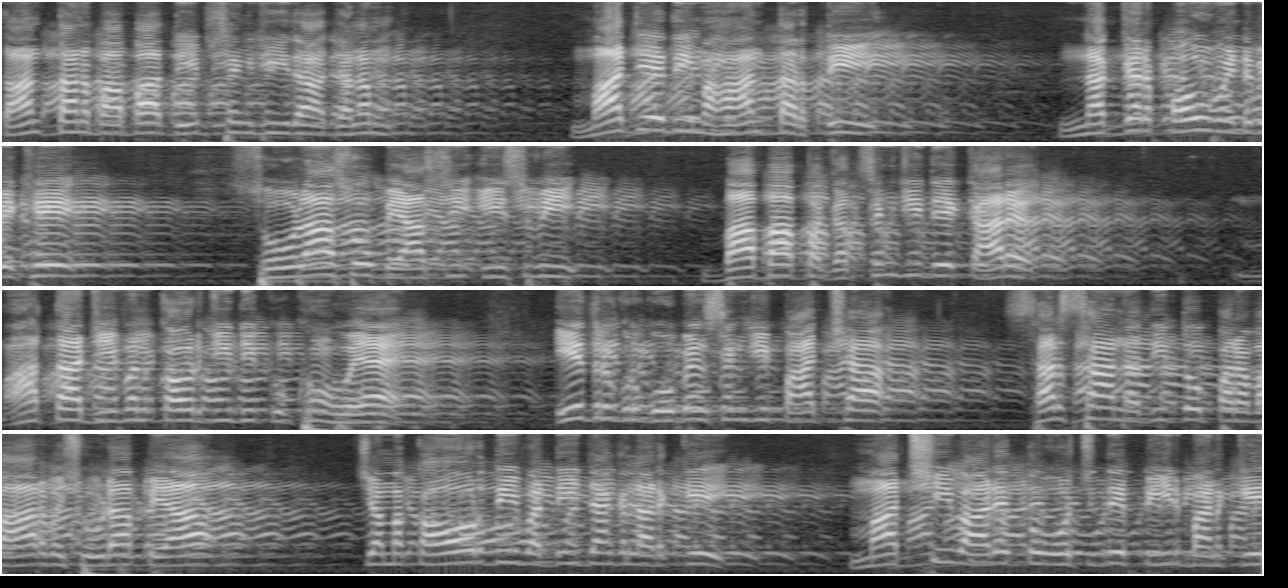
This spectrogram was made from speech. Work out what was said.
ਤਨ ਤਨ ਬਾਬਾ ਦੀਪ ਸਿੰਘ ਜੀ ਦਾ ਜਨਮ ਮਾਝੇ ਦੀ ਮਹਾਨ ਧਰਤੀ ਨਗਰ ਪਉਵਿੰਡ ਵਿਖੇ 1682 ਈਸਵੀ ਬਾਬਾ ਭਗਤ ਸਿੰਘ ਜੀ ਦੇ ਘਰ ਮਾਤਾ ਜੀਵਨ ਕੌਰ ਜੀ ਦੀ ਕੁੱਖੋਂ ਹੋਇਆ ਹੈ। ਇਧਰ ਗੁਰੂ ਗੋਬਿੰਦ ਸਿੰਘ ਜੀ ਪਾਤਸ਼ਾਹ ਸਰਸਾ ਨਦੀ ਤੋਂ ਪਰਿਵਾਰ ਵਿਛੋੜਾ ਪਿਆ। ਚਮਕੌਰ ਦੀ ਵੱਡੀ ਜੰਗ ਲੜ ਕੇ ਮਾਛੀਵਾੜੇ ਤੋਂ ਉੱਚ ਦੇ ਪੀਰ ਬਣ ਕੇ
